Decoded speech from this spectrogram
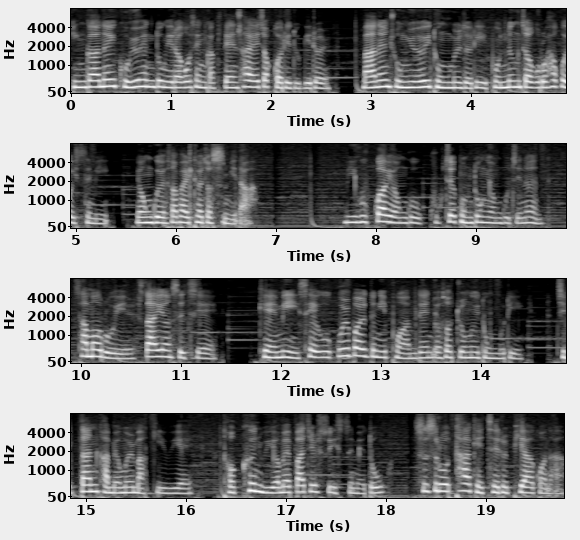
인간의 고유 행동이라고 생각된 사회적 거리두기를 많은 종류의 동물들이 본능적으로 하고 있음이 연구에서 밝혀졌습니다. 미국과 영국 국제공동연구진은 3월 5일 사이언스지에 개미, 새우, 꿀벌 등이 포함된 6종의 동물이 집단 감염을 막기 위해 더 큰 위험에 빠질 수 있음에도 스스로 타 개체를 피하거나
